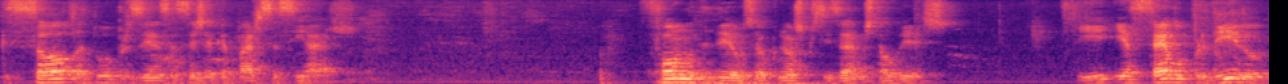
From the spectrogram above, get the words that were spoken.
que só a tua presença seja capaz de saciar. Fome de Deus é o que nós precisamos, talvez. E esse elo perdido,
